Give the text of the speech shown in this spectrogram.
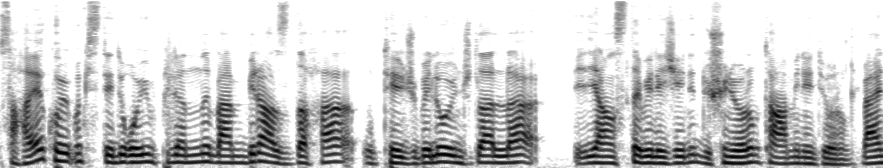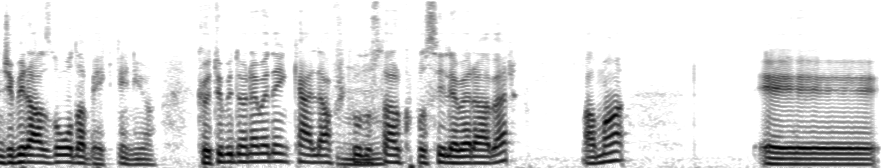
sahaya koymak istediği oyun planını ben biraz daha tecrübeli oyuncularla yansıtabileceğini düşünüyorum, tahmin ediyorum. Bence biraz da o da bekleniyor. Kötü bir döneme denk geldi Afrika Uluslar Kupası ile beraber. Ama ee,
